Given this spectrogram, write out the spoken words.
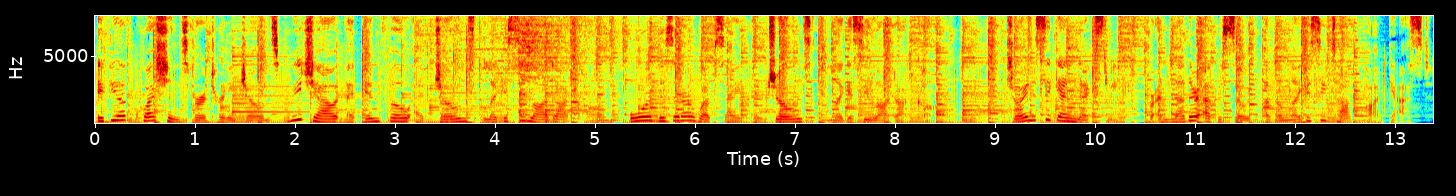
If you have questions for Attorney Jones, reach out at info at joneslegacylaw.com or visit our website at joneslegacylaw.com. Join us again next week for another episode of the Legacy Talk podcast.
